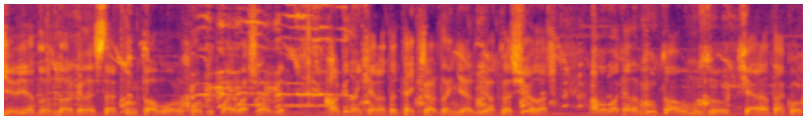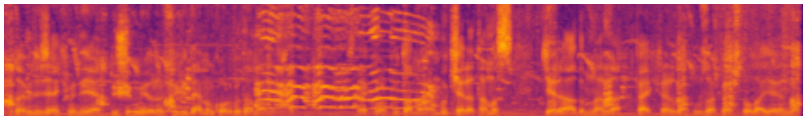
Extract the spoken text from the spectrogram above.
Geriye döndü arkadaşlar. Kurt tavuğu onu korkutmayı başardı. Arkadan kerata tekrardan geldi. Yaklaşıyorlar. Ama bakalım kurt tavuğumuzu kerata korkutabilecek mi diye düşünmüyorum. Çünkü demin korkutamamıştı. İşte korkutamayan bu keratamız geri adımlarla tekrardan uzaklaştı olay yerinden.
